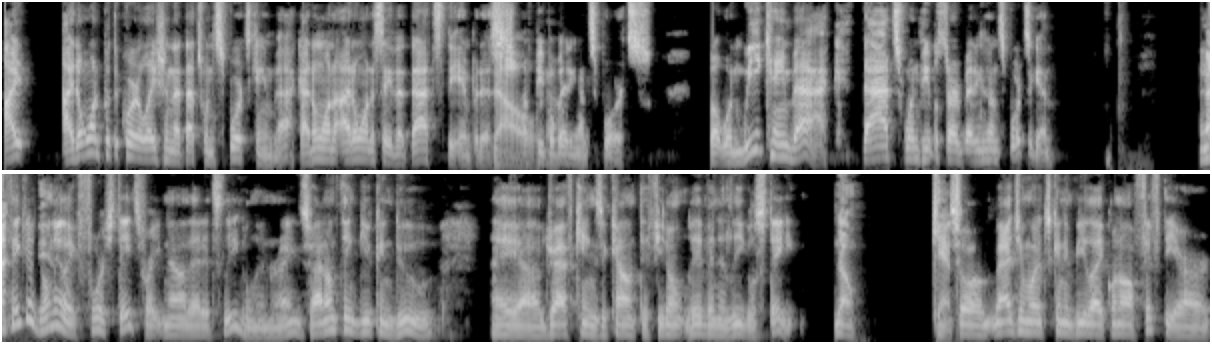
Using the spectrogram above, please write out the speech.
I, I don't want to put the correlation that that's when sports came back. I don't want to. I don't want to say that that's the impetus No, of people no. betting on sports. But when we came back, that's when people started betting on sports again. And I think there's only like four states right now that it's legal in, right? So I don't think you can do a uh, DraftKings account if you don't live in a legal state. No, can't. So imagine what it's going to be like when all 50 are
